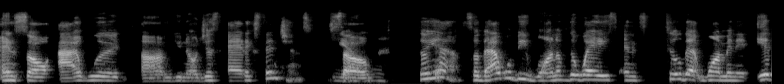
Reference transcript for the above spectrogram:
And so I would, um, you know, just add extensions. So, yeah. So yeah, so that would be one of the ways until that woman, if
